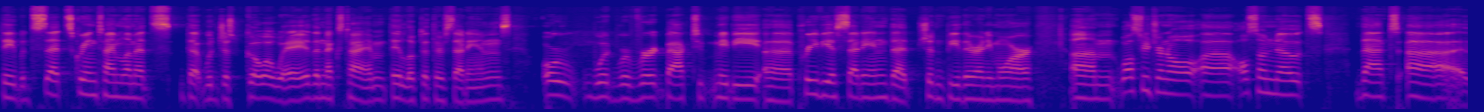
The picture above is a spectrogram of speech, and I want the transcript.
they would set screen time limits that would just go away the next time they looked at their settings, or would revert back to maybe a previous setting that shouldn't be there anymore. Um, Wall Street Journal uh, also notes that uh,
